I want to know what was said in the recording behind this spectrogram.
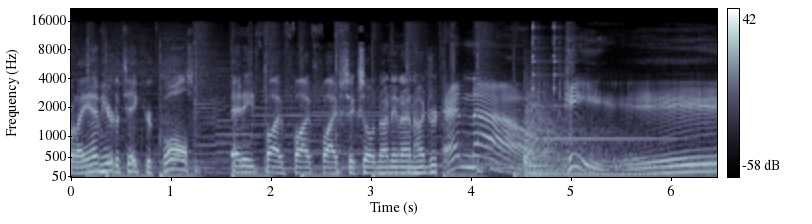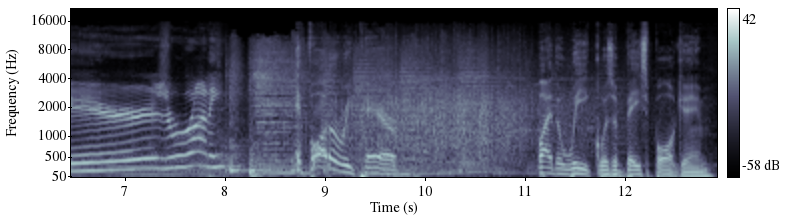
But I am here to take your calls at 855 560 9900. And now, here's Ronnie. If auto repair by the week was a baseball game,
